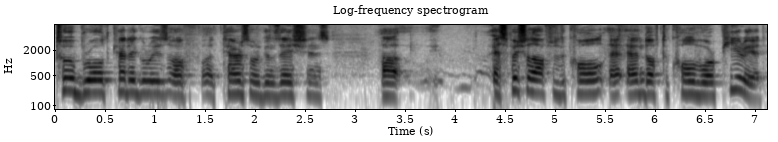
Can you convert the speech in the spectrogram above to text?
two broad categories of uh, terrorist organizations, uh, especially after the cold, uh, end of the Cold War period.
